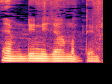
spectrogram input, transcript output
M D Nizamuddin.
